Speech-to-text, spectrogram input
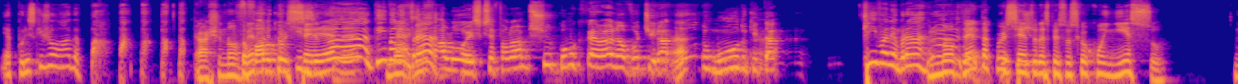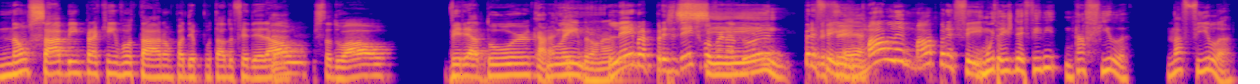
E é por isso que joga. Pá, pá, pá, pá, pá. Eu acho 90%. Eu falo o que eu quiser, né? Ah, quem vai Não, lembrar? Você falou, isso que você falou é um absurdo. Como que o cara, ah, não, vou tirar Hã? todo mundo que tá. Quem vai lembrar? 90% das pessoas que eu conheço não sabem pra quem votaram pra deputado federal, estadual, vereador. Cara, não lembram, né? Lembra presidente, Sim. governador, prefeito. É. Malemar prefeito. Muita gente define na fila. Na fila.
